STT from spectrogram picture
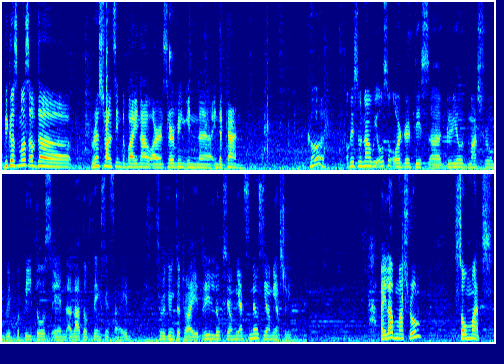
Because most of the restaurants in Dubai now are serving in uh, in the can. Cool. Okay, so now we also ordered this uh, grilled mushroom with potatoes and a lot of things inside. So we're going to try it. Really looks yummy and smells yummy actually. I love mushroom so much.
